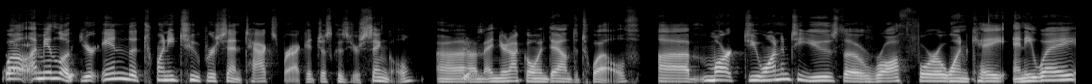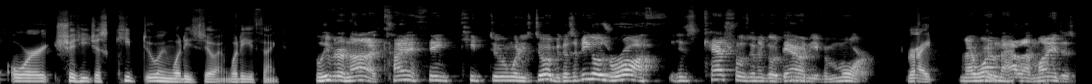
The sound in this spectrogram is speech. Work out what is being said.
Well, I mean, look, you're in the 22% tax bracket just because you're single, um, yes. and you're not going down to 12. Uh, Mark, do you want him to use the Roth 401k anyway, or should he just keep doing what he's doing? What do you think? believe it or not, I kind of think keep doing what he's doing because if he goes Roth, his cash flow is going to go down even more. Right. And I want him to hmm. have that money to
